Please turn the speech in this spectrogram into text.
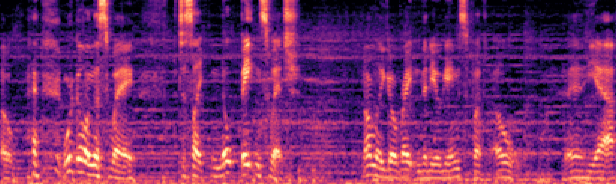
Oh, we're going this way. Just like, nope, bait and switch. Normally go right in video games, but oh, uh, yeah.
